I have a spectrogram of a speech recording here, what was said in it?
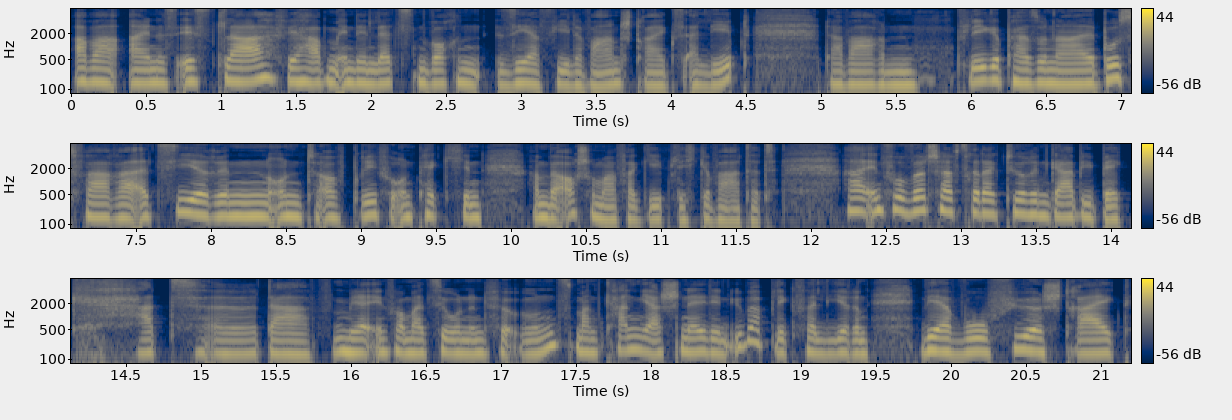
Aber eines ist klar, wir haben in den letzten Wochen sehr viele Warnstreiks erlebt. Da waren Pflegepersonal, Busfahrer, Erzieherinnen und auf Briefe und Päckchen haben wir auch schon mal vergeblich gewartet. H-Info Wirtschaftsredakteurin Gabi Beck hat äh, da mehr Informationen für uns. Man kann ja schnell den Überblick verlieren, wer wofür streikt.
